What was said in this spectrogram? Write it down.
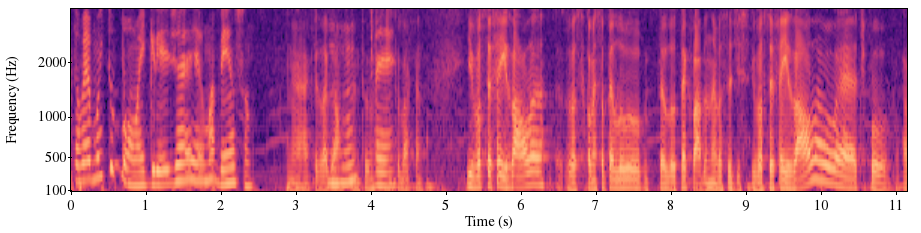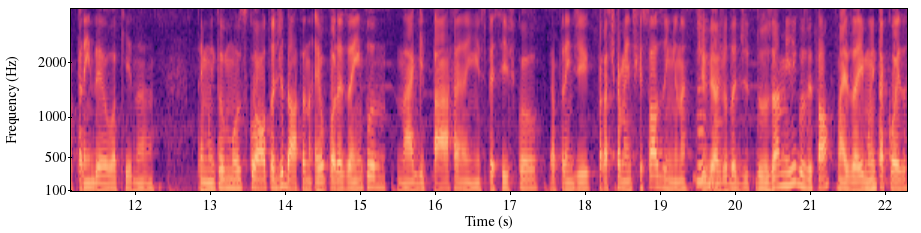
Então é muito bom, a igreja é uma bênção. Ah, que legal. Uhum, muito, é. muito bacana. E você fez aula, você começou pelo, pelo teclado, né? Você disse. E você fez aula ou é, tipo, aprendeu aqui na. Tem muito músico autodidata, né? Eu, por exemplo, na guitarra em específico, eu aprendi praticamente que sozinho, né? Uhum. Tive a ajuda de- dos amigos e tal, mas aí muita coisa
